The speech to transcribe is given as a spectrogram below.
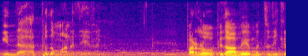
இந்த அற்புதமான தேவன். பரலோக பிதாவே துதிக்கிறோம்.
